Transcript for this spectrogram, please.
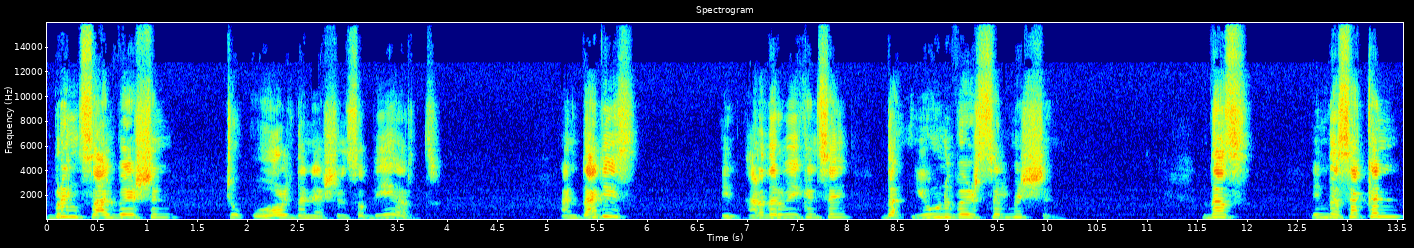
Bring salvation to all the nations of the earth. And that is, in another way, we can say, the universal mission. Thus, in the second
